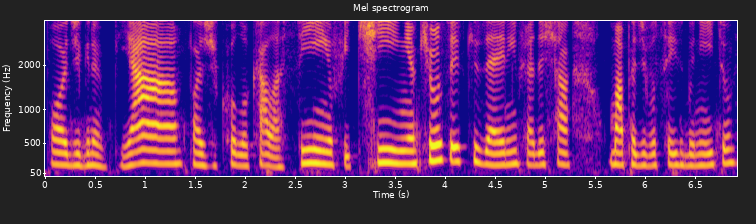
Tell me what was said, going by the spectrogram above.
pode grampear, pode colocar lacinho, fitinha, o que vocês quiserem para deixar o mapa de vocês bonito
